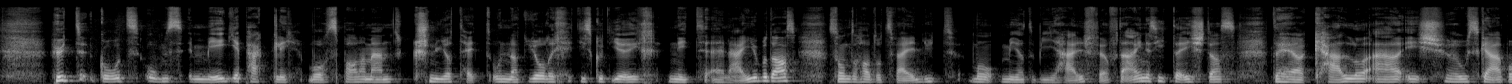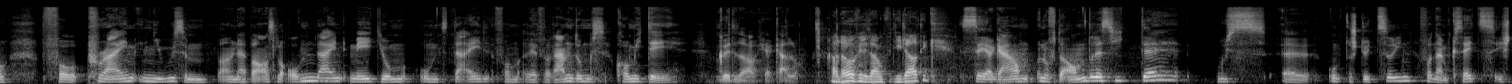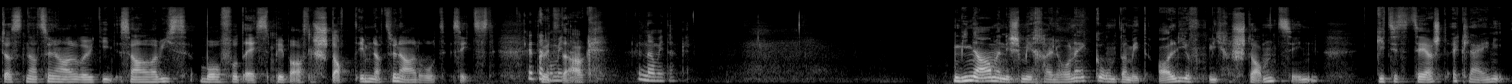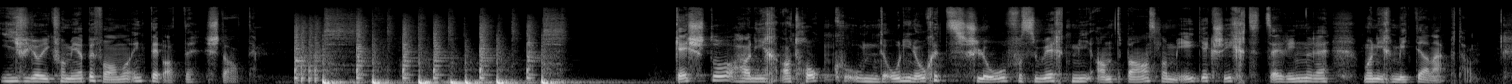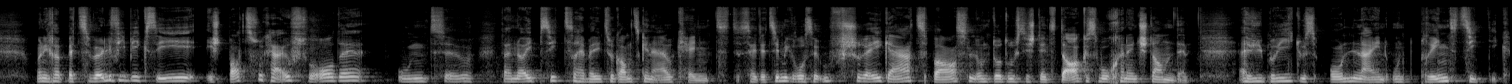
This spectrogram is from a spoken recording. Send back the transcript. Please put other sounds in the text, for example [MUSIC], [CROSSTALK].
Heute geht es ums Medienpäckchen, das das Parlament geschnürt hat. Und natürlich diskutiere ich nicht allein über das, sondern habe hier zwei Leute, die mir dabei helfen. Auf der einen Seite ist das der Herr Keller, er ist Herausgeber von Prime News, einem Basler Online-Medium und Teil Teil vom Referendumskomitee. Guten Tag, Herr Keller. Hallo, vielen Dank für die Einladung. Sehr gern. Und auf der anderen Seite, als äh, Unterstützerin von dem Gesetz, ist das Nationalrätin Sarah Weiss, die für die SP Basel-Stadt im Nationalrat sitzt. Guten, Guten Tag. Guten Nachmittag. Mein Name ist Michael Honecker und damit alle auf dem gleichen Stand sind, gibt es jetzt zuerst eine kleine Einführung von mir, bevor wir in die Debatte starten. Gestern habe ich ad hoc und ohne nachzuschlagen versucht, mich an die Basler Mediengeschichte zu erinnern, die ich miterlebt habe. Als ich etwa zwölf war, ist die Batz verkauft worden und äh, der neue Besitzer habe ich nicht so ganz genau kennt. Es hat einen ziemlich großen Aufschrei gegeben zu Basel und daraus ist dann die Tageswoche entstanden. Ein Hybrid aus Online- und Printzeitung.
